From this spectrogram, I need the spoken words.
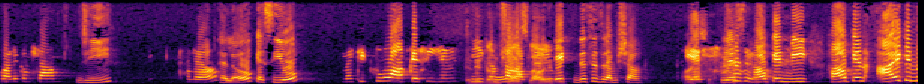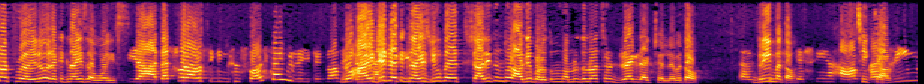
وعلیکم السلام۔ جی۔ ہیلو ہیلو کیسی ہو؟ میں ٹھیک ہوں آپ کیسی ہیں؟ ٹھیک ہوں۔ دس is Rimsha yes? Yeah that's what I was thinking. This is first time you did not No, I did recognize you. میں چاہ رہی تم تھوڑا آگے بڑھو تم ہم لوگ دونوں آج تھوڑا ڈریگ ڈریگ چل رہے ہیں بتاؤ Dream بتاؤ. ہاں ٹھیک ٹھاک. ڈریم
